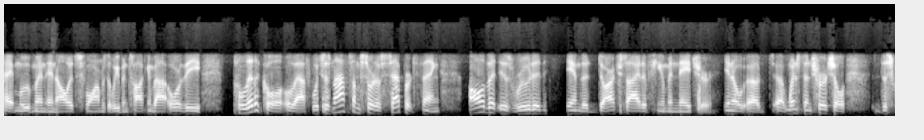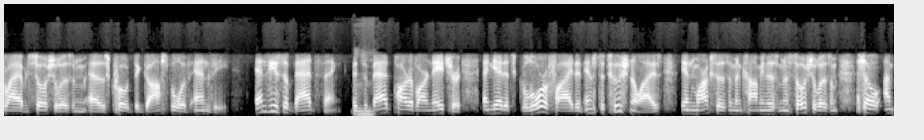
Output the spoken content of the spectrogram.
type movement in all its forms that we've been talking about, or the political left, which is not some sort of separate thing. All of it is rooted in the dark side of human nature. You know, uh, uh, Winston Churchill described socialism as, quote, the gospel of envy. Envy is a bad thing. It's mm-hmm. a bad part of our nature, and yet it's glorified and institutionalized in Marxism and communism and socialism. So I'm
